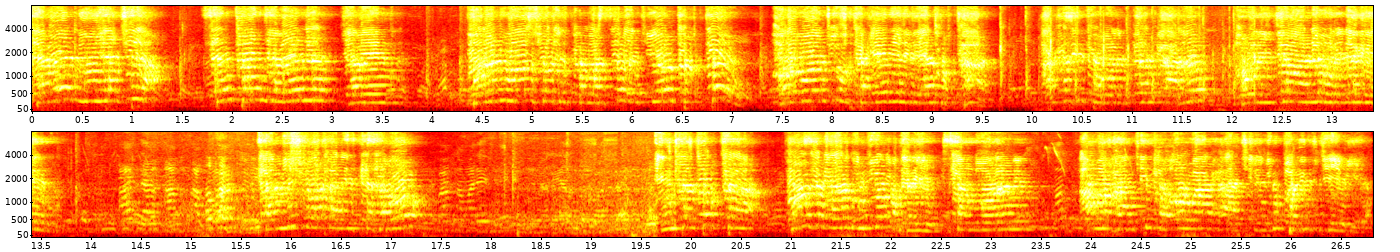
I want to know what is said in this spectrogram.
jaben dunyachila sentan jaben jaben bawana waso kamasele tiyo takteo oromo chuta kenya ni ya taktar akasita walikan ورجال ولدين دم مشوار عن التسامو إن جدوك ماذا كان بنتيو قدري ساموران أما فانتي كأورما كأشيل نيو بديت جيبيا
